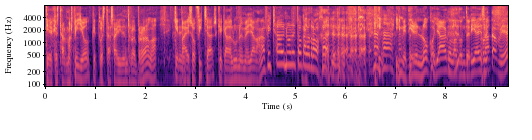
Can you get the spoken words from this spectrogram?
tienes que estar más pillo, que tú estás ahí dentro del programa, que Sí. para eso fichas, que cada lunes me llaman, ha fichado y no le toca trabajar. y, y me tienen loco ya con la tontería esa. Hoy también,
